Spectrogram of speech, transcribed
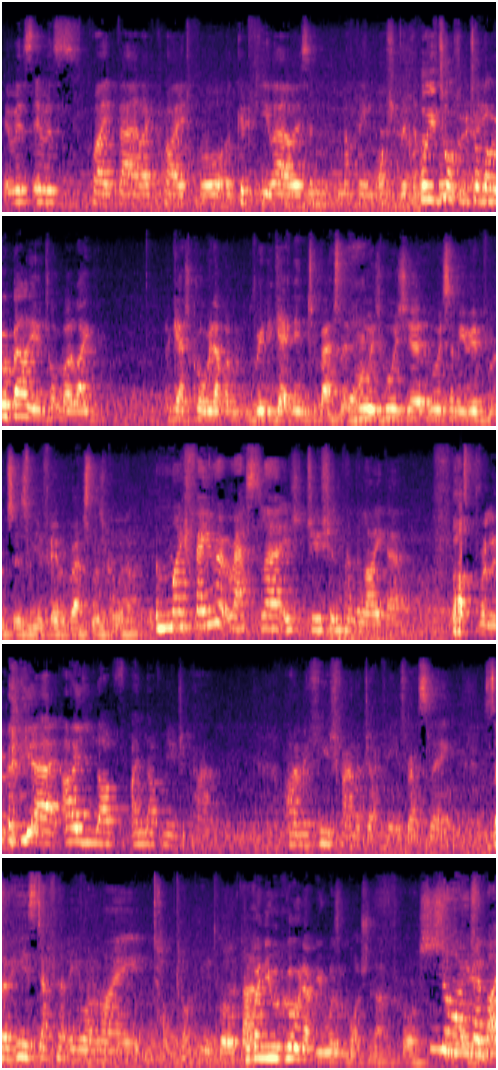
It was it was quite bad. I cried for a good few hours and nothing washed with. Well, you talk, you talk about rebellion. Talk about like, I guess growing up and really getting into wrestling. Yeah. Who is who is your who is some of your influences and your favourite wrestlers growing up? My favourite wrestler is Jushin Thunder Liger. That's brilliant. yeah, I love I love New Japan. I'm a huge fan of Japanese wrestling, so he's definitely one of my top top people. But when you were growing up, you wasn't watching that, of course. No, was no, but I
